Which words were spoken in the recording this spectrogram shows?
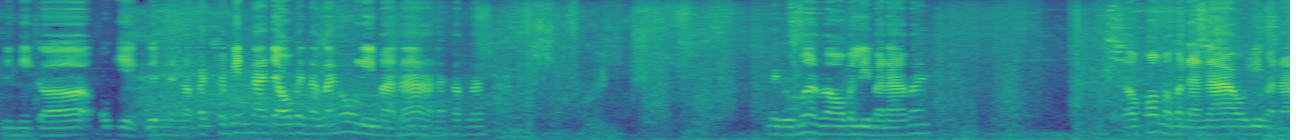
ทีนี้ก็โอเคขึ้นนะครับแบ็กสมิธน่าจะเอาเป็นทางด้านของรีมาน่านะครับนะไม่รู้เมื่อเราเอาไปรีมานาไหมเราก็มาบรรณาเอารีมานา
